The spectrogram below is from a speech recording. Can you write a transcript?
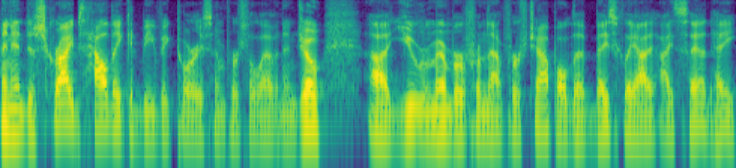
And it describes how they could be victorious in verse 11. And Joe, uh, you remember from that first chapel that basically I, I said, hey,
